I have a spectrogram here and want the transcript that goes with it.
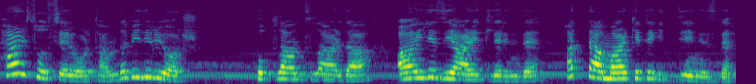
her sosyal ortamda beliriyor. Toplantılarda, aile ziyaretlerinde, hatta markete gittiğinizde.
